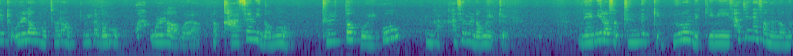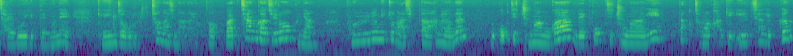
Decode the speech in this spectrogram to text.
이렇게 올라온 것처럼 여기가 너무 꽉 올라와 보여요. 가슴이 너무 들떠 보이고 뭔가 가슴을 너무 이렇게 내밀어서 든 느낌 이런 느낌이 사진에서는 너무 잘 보이기 때문에 개인적으로 추천하진 않아요. 그래서 마찬가지로 그냥 볼륨이 좀 아쉽다 하면은 이 꼭지 중앙과 내 꼭지 중앙이 딱 정확하게 일치하게끔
